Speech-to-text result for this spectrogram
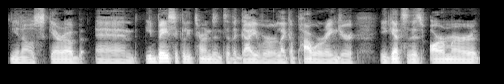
you know scarab and he basically turns into the guyver like a power ranger he gets this armor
